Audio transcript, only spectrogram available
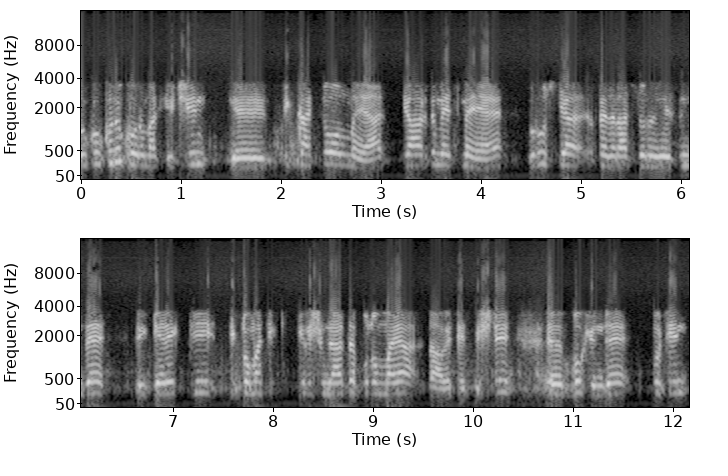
hukukunu korumak için e, dikkatli olmaya, yardım etmeye, Rusya Federasyonu nezdinde e, gerekli diplomatik girişimlerde bulunmaya davet etmişti. E, bugün de Putin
